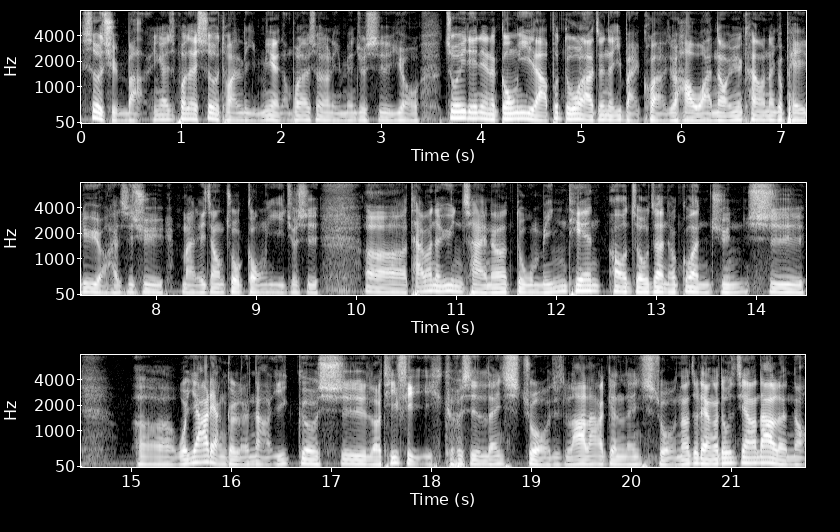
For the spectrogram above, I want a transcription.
社群吧，应该是泡在社团里面，po 在社团里面就是有做一点点的公益啦，不多啦，真的一百块就好玩哦。因为看到那个赔率哦，还是去买了一张做公益，就是呃，台湾的运彩呢赌明天澳洲站的冠军是呃，我押两个人呐、啊，一个是 Latifi，一个是 Lance Stroll，就是拉拉跟 Lance Stroll，那这两个都是加拿大人哦。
